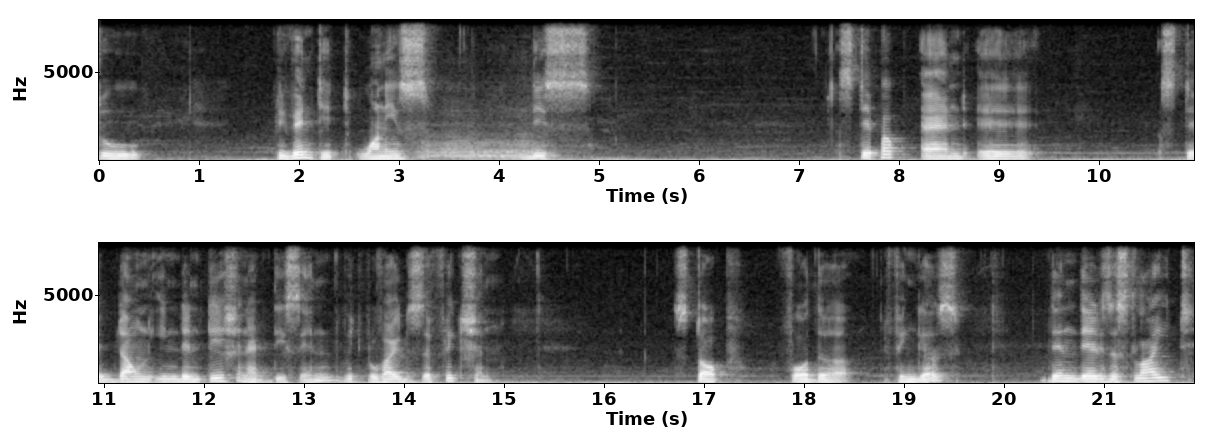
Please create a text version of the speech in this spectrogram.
to prevent it. One is this step up and a step down indentation at this end which provides a friction. Stop for the fingers. Then there is a slight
